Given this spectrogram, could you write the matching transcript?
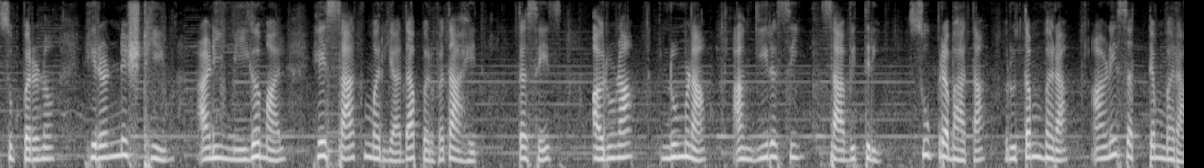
सुपर्ण हिरण्यष्ठीव आणि मेघमाल हे सात मर्यादा पर्वत आहेत. तसेच अरुणा नृमणा अंगिरसी सावित्री सुप्रभाता ऋतंभरा आणि सत्यंभरा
